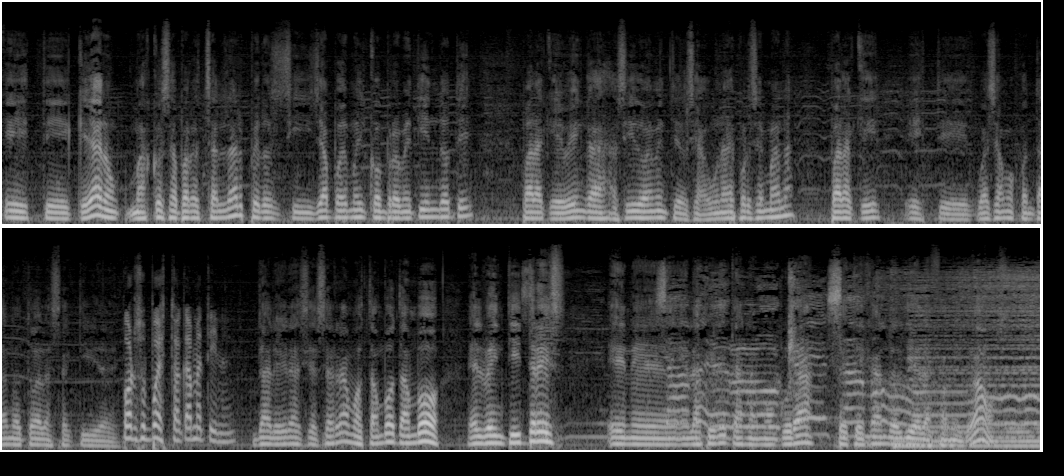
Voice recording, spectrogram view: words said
Este, quedaron más cosas para charlar, pero si ya podemos ir comprometiéndote para que vengas asiduamente, o sea, una vez por semana, para que este, vayamos contando todas las actividades. Por supuesto, acá me tienen. Dale, gracias. Cerramos Tambó Tambó el 23 en, eh, en las piletas Namucurá, festejando el Día de la Familia. Vamos.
